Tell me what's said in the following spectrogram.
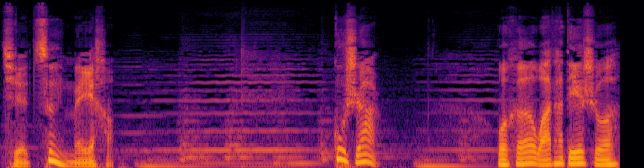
却最美好。故事二，我和娃他爹说，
